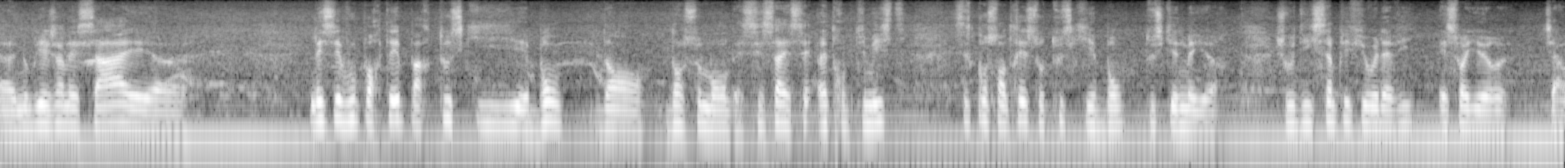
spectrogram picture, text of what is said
Euh, n'oubliez jamais ça et euh, laissez-vous porter par tout ce qui est bon dans, ce monde. Et c'est ça, être optimiste, c'est se concentrer sur tout ce qui est bon, tout ce qui est de meilleur. Je vous dis, simplifiez-vous la vie et soyez heureux. Ciao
